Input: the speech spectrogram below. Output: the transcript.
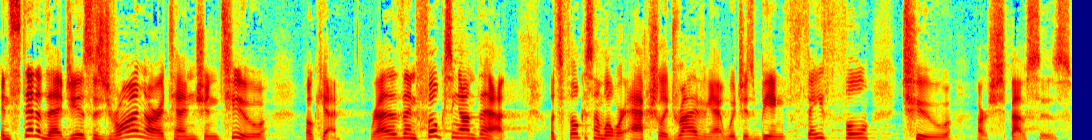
Instead of that, Jesus is drawing our attention to okay, rather than focusing on that, let's focus on what we're actually driving at, which is being faithful to our spouses.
